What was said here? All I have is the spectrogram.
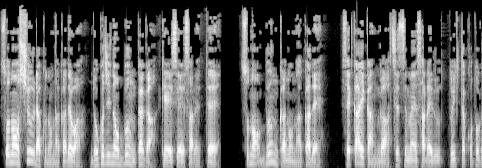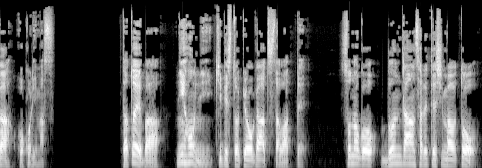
その集落の中では独自の文化が形成されて、その文化の中で世界観が説明されるといったことが起こります。例えば、日本にキリスト教が伝わって、その後分断されてしまうと、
